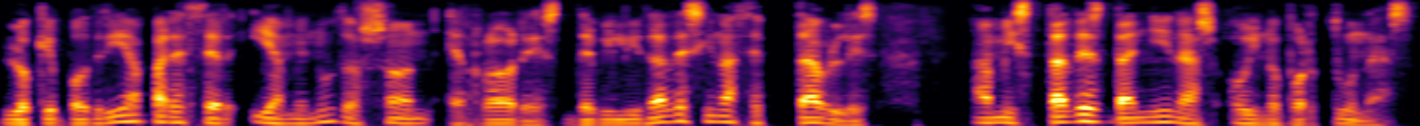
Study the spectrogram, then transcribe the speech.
lo que podría parecer y a menudo son errores, debilidades inaceptables, amistades dañinas o inoportunas.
